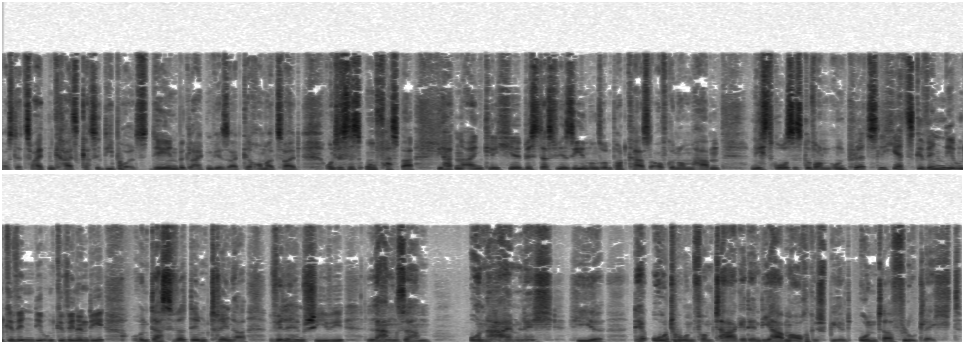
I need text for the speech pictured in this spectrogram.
aus der zweiten Kreisklasse Diepholz, den begleiten wir seit geraumer Zeit. Und es ist unfassbar. Die hatten eigentlich, äh, bis dass wir sie in unserem Podcast aufgenommen haben, nichts Großes gewonnen. Und plötzlich jetzt gewinnen die und gewinnen die und gewinnen die. Und das wird dem Trainer Wilhelm Schiwi langsam unheimlich. Hier der O-Ton vom Tage, denn die haben auch gespielt unter Flutlicht.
